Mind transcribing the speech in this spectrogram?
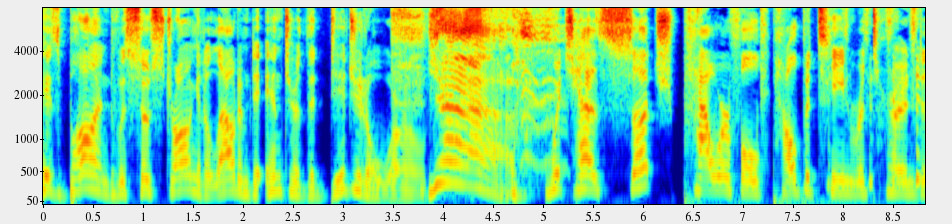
his bond was so strong it allowed him to enter the digital world, Yeah. which has such powerful Palpatine returned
